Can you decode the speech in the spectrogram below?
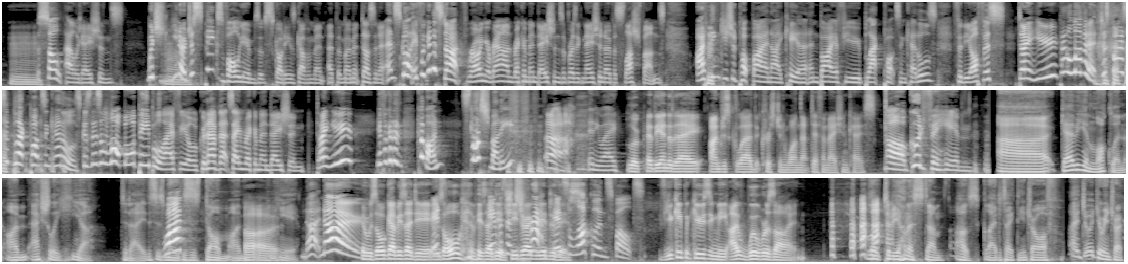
assault allegations. Which, you know, just speaks volumes of Scotty's government at the moment, doesn't it? And Scott, if we're going to start throwing around recommendations of resignation over slush funds, I think you should pop by an IKEA and buy a few black pots and kettles for the office, don't you? They'll love it. Just buy some black pots and kettles because there's a lot more people I feel could have that same recommendation, don't you? If we're going to, come on, slush money. ah, anyway. Look, at the end of the day, I'm just glad that Christian won that defamation case. Oh, good for him. Uh, Gabbi and Lachlan, I'm actually here today. This is me. This is Dom. I'm, Uh-oh. I'm here. No, no. It was all Gabbi's idea. It It's- was all Gabbi's It idea. was a She dragged trap. me into this. it's this. Lachlan's fault. if you keep accusing me, I will resign. Look, to be honest, um, I was glad to take the intro off. I enjoyed your intro.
